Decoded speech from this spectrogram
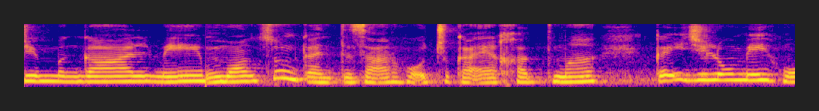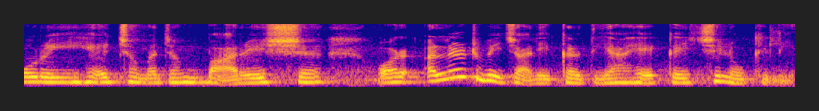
पश्चिम बंगाल में मानसून का इंतज़ार हो चुका है, ख़त्म। कई ज़िलों में हो रही है झमाझम बारिश और अलर्ट भी जारी कर दिया है कई ज़िलों के लिए।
